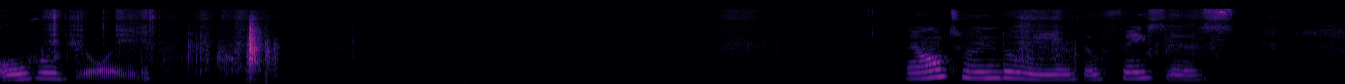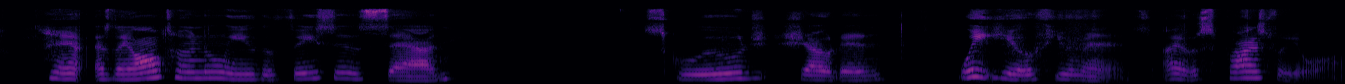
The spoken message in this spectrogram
overjoyed. They all turned to leave, their faces, as they all turned to leave, their faces sad. Scrooge shouted, Wait here a few minutes. I have a surprise for you all.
